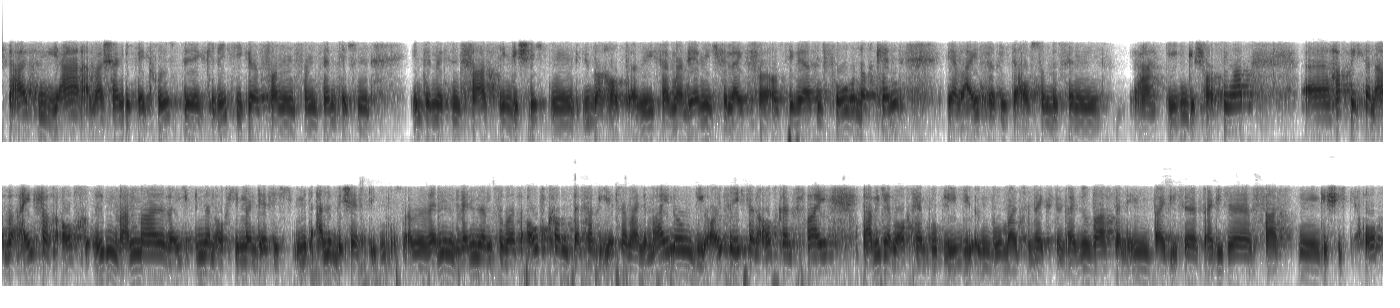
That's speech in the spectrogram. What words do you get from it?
starken Jahr wahrscheinlich der größte Kritiker von, von sämtlichen Intermittent Fasting Geschichten überhaupt. Also ich sag mal, wer mich vielleicht aus diversen Foren noch kennt, der weiß, dass ich da auch so ein bisschen ja, gegen geschossen habe. Äh, habe mich dann aber einfach auch irgendwann mal, weil ich bin dann auch jemand, der sich mit allem beschäftigen muss. Also wenn, wenn dann sowas aufkommt, dann habe ich erstmal meine Meinung, die äußere ich dann auch ganz frei. Da habe ich aber auch kein Problem, die irgendwo mal zu wechseln. Weil so war es dann eben bei dieser, bei dieser Fastengeschichte auch.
